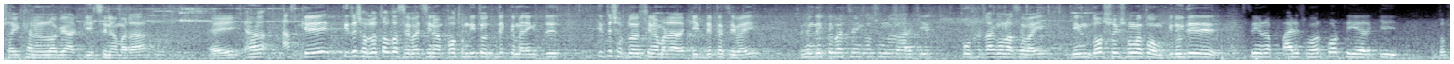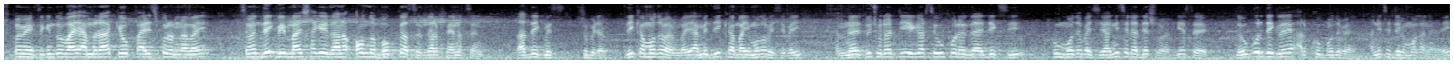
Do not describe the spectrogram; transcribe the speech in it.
শাহিদ খানের লগে আর কি সিনেমাটা। এই আজকে তৃতীয় সপ্তাহ চলতেছে ভাই, সিনেমা প্রথম, দ্বিতীয় দেখতে মানে তৃতীয় সপ্তাহ সিনেমাটা আর কি দেখতেছি ভাই। এখানে দেখতে পাচ্ছেন কত সুন্দর আর কি পোস্টার টাঙানো আছে ভাই, কিন্তু দর্শক সংখ্যা কম। কিন্তু ওই যে সিনেমা পারিস হওয়ার পর থেকে আর কি দর্শক কমে গেছে। কিন্তু ভাই, আমরা কেউ পারিস করেন না ভাই। সিনেমা দেখবে ভাই সাকিব যারা অন্ধ ভক্ত আছেন, যারা ফ্যান আছেন। তারা দেখবেন ছবিটা। দীক্ষা মজা পাবেন ভাই। আমি দীক্ষা ভাই মজা পাইছি ভাই। মানে দুশোটা টিকে গাছে উপরে যায় দেখছি, খুব মজা পাইছি। আর নিচেটা দেড়শো ঠিক আছে? তো উপরে দেখলে আর খুব মজা পায় আর নিচে দেখে মজা নেই ভাই।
